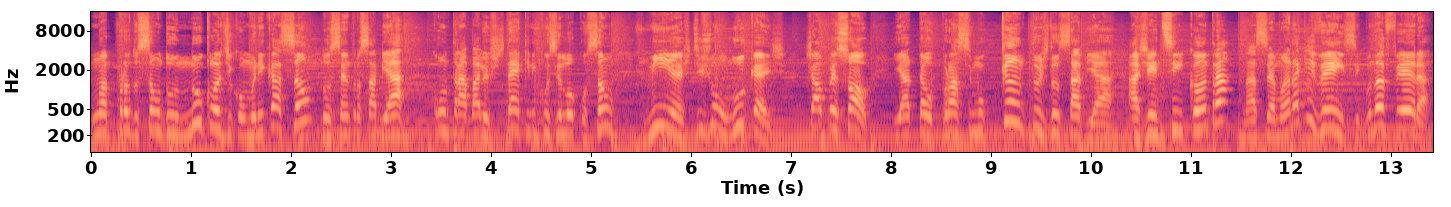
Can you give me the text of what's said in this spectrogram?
uma produção do Núcleo de Comunicação do Centro Sabiá, com trabalhos técnicos e locução minhas de João Lucas. Tchau, pessoal, e até o próximo Cantos do Sabiá. A gente se encontra na semana que vem, segunda-feira.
